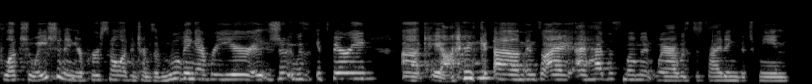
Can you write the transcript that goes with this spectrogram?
fluctuation in your personal life in terms of moving every year. It, it was, it's very uh, chaotic. Um, and so I, I had this moment where I was deciding between,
